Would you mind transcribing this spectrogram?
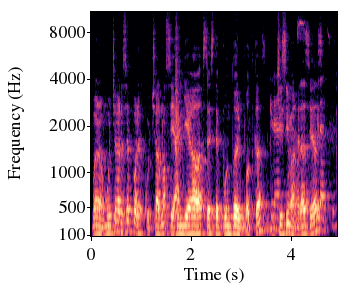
Bueno, muchas gracias por escucharnos si han llegado hasta este punto del podcast. Muchísimas gracias. Gracias.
